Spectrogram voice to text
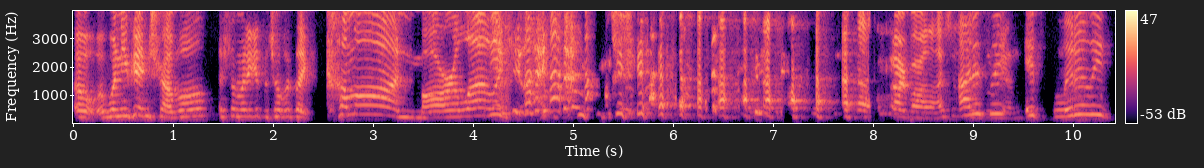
Oh, when you get in trouble, if somebody gets in trouble, it's like, "Come on, Marla!" Like, like sorry, Marla. I should've said Honestly, it's literally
